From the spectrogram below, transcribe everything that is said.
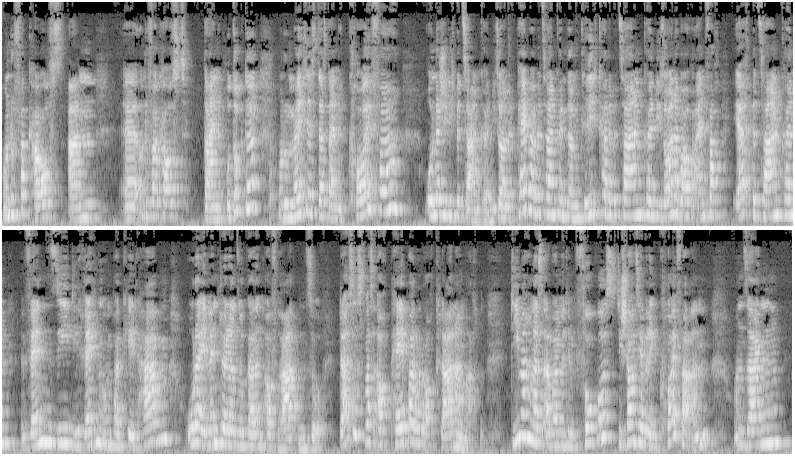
und du verkaufst an äh, und du verkaufst deine Produkte und du möchtest, dass deine Käufer unterschiedlich bezahlen können. Die sollen mit PayPal bezahlen können, die sollen mit Kreditkarte bezahlen können, die sollen aber auch einfach erst bezahlen können, wenn sie die Rechnung im Paket haben oder eventuell dann sogar auf Raten. So, das ist was auch PayPal und auch Klarna machen. Die machen das aber mit dem Fokus, die schauen sich aber den Käufer an und sagen,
